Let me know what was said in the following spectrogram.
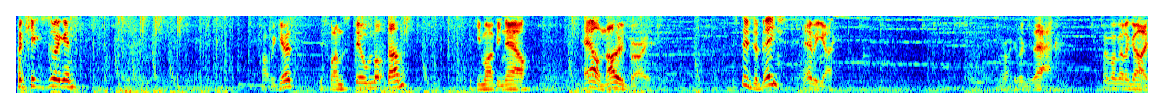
I Keep swinging. Are we good? This one's still not done? I think he might be now. Hell no, bro. This dude's a beast. There we go. Right, what is that? Where have I got to go?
